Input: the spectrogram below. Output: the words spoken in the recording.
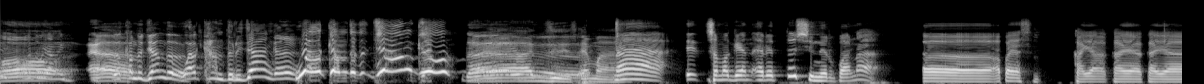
Oh, yang eh, Welcome to Jungle. welcome to the jungle. Welcome to the jungle. Anjis, emang. Nah, sama Gen R itu si Nirvana eh apa ya kayak kayak kayak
